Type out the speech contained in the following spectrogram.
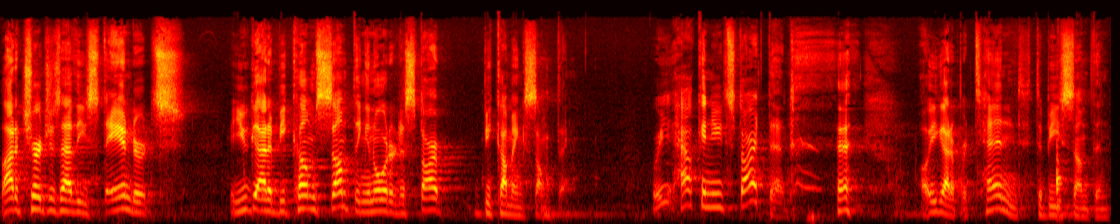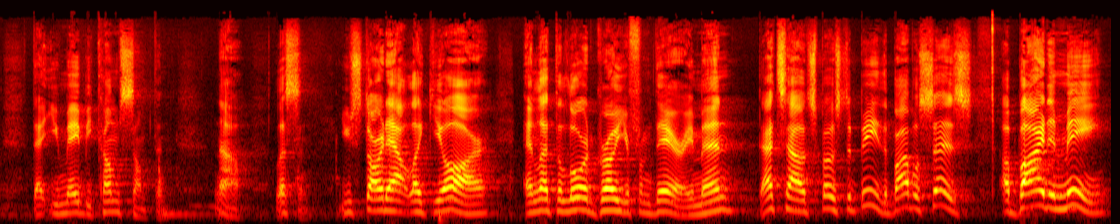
A lot of churches have these standards. You got to become something in order to start becoming something. How can you start then? oh, you got to pretend to be something that you may become something. Now, listen, you start out like you are and let the Lord grow you from there. Amen? That's how it's supposed to be. The Bible says, Abide in me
